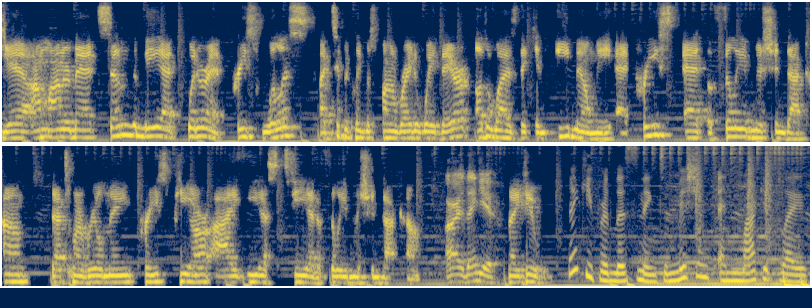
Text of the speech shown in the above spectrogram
Yeah, I'm honored, Matt. Send them to me at Twitter at Priest Willis. I typically respond right away there. Otherwise, they can email me at priest at affiliatemission.com. That's my real name, Priest, P R I E S T, at affiliatemission.com. All right, thank you. Thank you. Thank you for listening to Missions and Marketplace.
